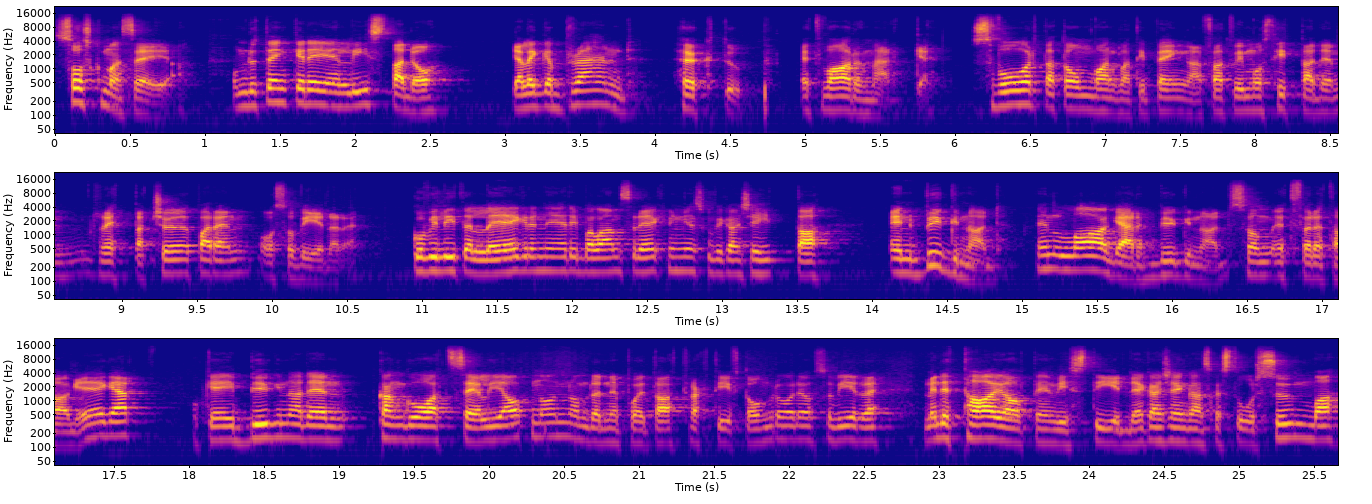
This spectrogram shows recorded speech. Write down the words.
Så skulle man säga. Om du tänker dig en lista då, jag lägger brand högt upp, ett varumärke. Svårt att omvandla till pengar för att vi måste hitta den rätta köparen och så vidare. Går vi lite lägre ner i balansräkningen skulle vi kanske hitta en byggnad, en lagerbyggnad som ett företag äger. Okej, byggnaden kan gå att sälja åt någon om den är på ett attraktivt område och så vidare, men det tar ju alltid en viss tid. Det är kanske en ganska stor summa.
